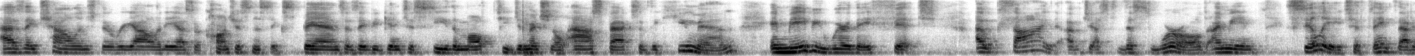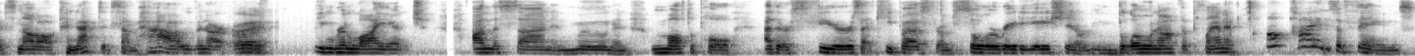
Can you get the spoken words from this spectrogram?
as they challenge their reality, as their consciousness expands, as they begin to see the multidimensional aspects of the human and maybe where they fit outside of just this world. I mean, silly to think that it's not all connected somehow, even our Earth being reliant on the sun and moon and multiple other spheres that keep us from solar radiation or being blown off the planet. All kinds of things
